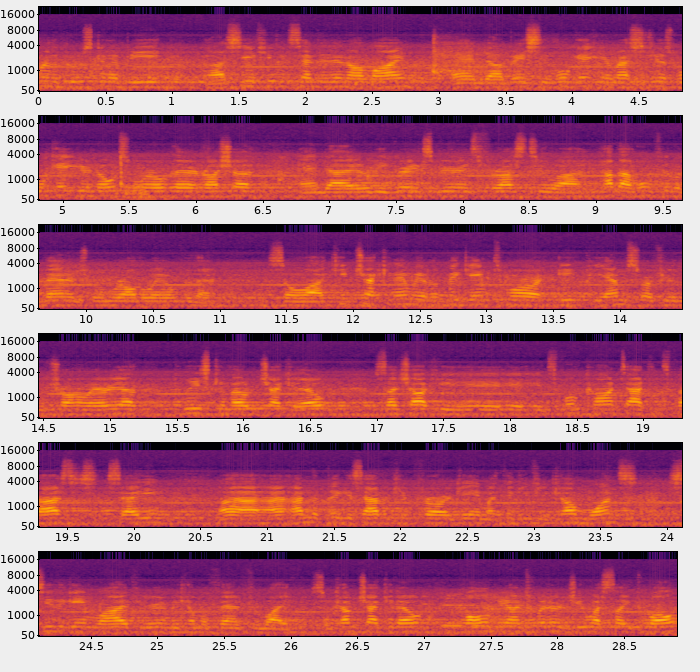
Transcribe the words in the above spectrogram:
where the booth's going to be, uh, see if you can send it in online, and uh, basically, we'll get your messages, we'll get your notes when we're over there in Russia, and uh, it'll be a great experience for us to uh, have that home field advantage when we're all the way over there. So uh, keep checking in. We have a big game tomorrow at 8 p.m. So if you're in the Toronto area, please come out and check it out. Sledge hockey, it's full contact, it's fast, it's exciting. I, am the biggest advocate for our game. I think if you come once, see the game live, you're going to become a fan for life. So come check it out. Follow me on Twitter, gwestlake12,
